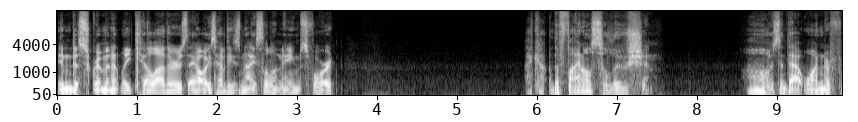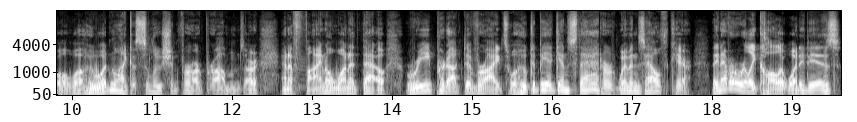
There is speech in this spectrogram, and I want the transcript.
indiscriminately kill others. They always have these nice little names for it. Like uh, the final solution. Oh, isn't that wonderful? Well, who wouldn't like a solution for our problems? Or and a final one at that. Oh, reproductive rights. Well, who could be against that? Or women's health care. They never really call it what it is.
